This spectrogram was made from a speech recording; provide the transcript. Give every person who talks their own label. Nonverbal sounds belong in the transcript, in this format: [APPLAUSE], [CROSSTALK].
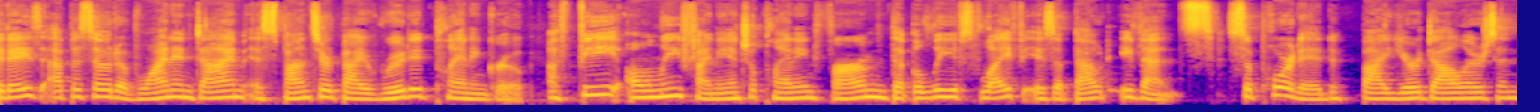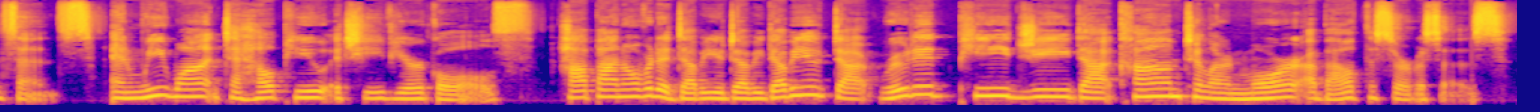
Speaker 1: Today's episode of Wine and Dime is sponsored by Rooted Planning Group, a fee only financial planning firm that believes life is about events, supported by your dollars and cents. And we want to help you achieve your goals. Hop on over to www.rootedpg.com to learn more about the services.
